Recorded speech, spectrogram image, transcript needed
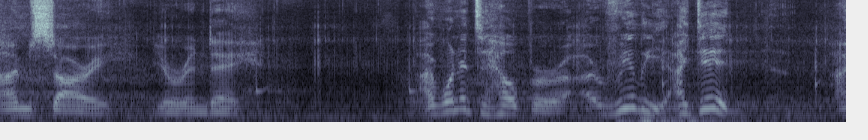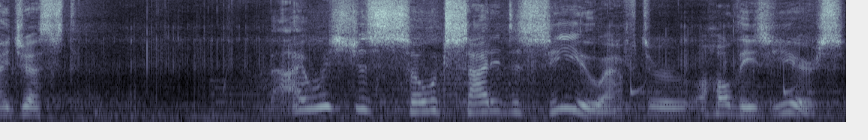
I'm sorry, Yorinde. I wanted to help her. Uh, really, I did. I just. I was just so excited to see you after all these years.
